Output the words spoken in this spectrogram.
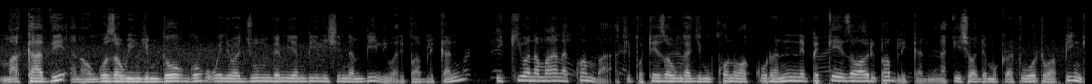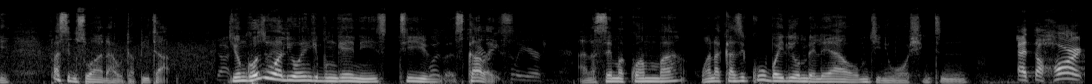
McCarthy anaongoza wingi mdogo wenye wajumbe 222 wa Republican, ikiwa na maana kwamba akipoteza uungaji mkono wa kura nne pekee za wa Republican na kisha Wademokrati wote wapinge, basi mswada hautapita. Kiongozi wa walio wengi bungeni Steve Scalise anasema kwamba wana kazi kubwa iliyo mbele yao mjini Washington. At the heart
